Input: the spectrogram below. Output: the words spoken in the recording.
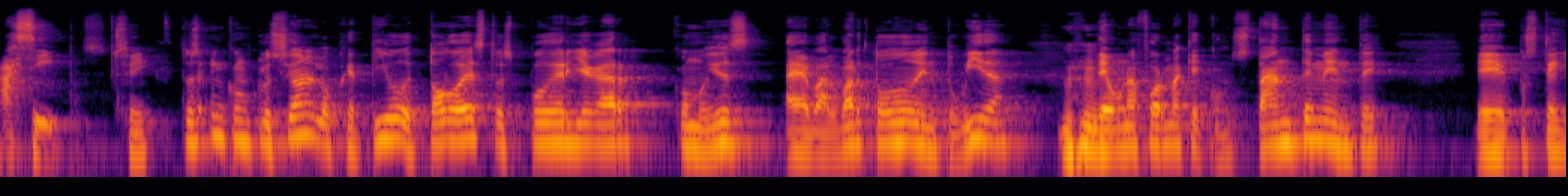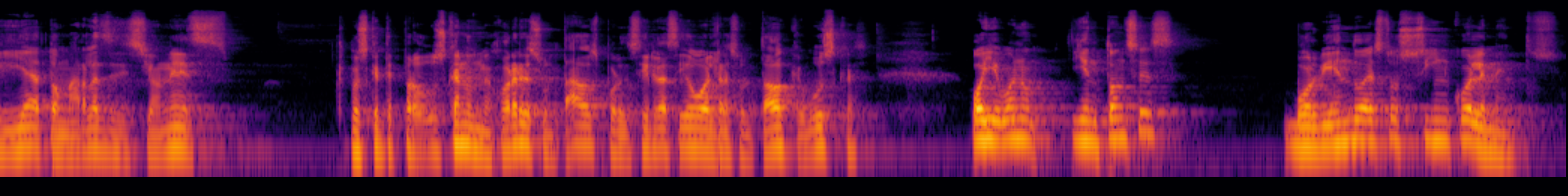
Así, pues. Sí. Entonces, en conclusión, el objetivo de todo esto es poder llegar, como dices, a evaluar todo en tu vida de una forma que constantemente eh, pues, te guía a tomar las decisiones pues que te produzcan los mejores resultados, por decirlo así, o el resultado que buscas. Oye, bueno, y entonces, volviendo a estos cinco elementos,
